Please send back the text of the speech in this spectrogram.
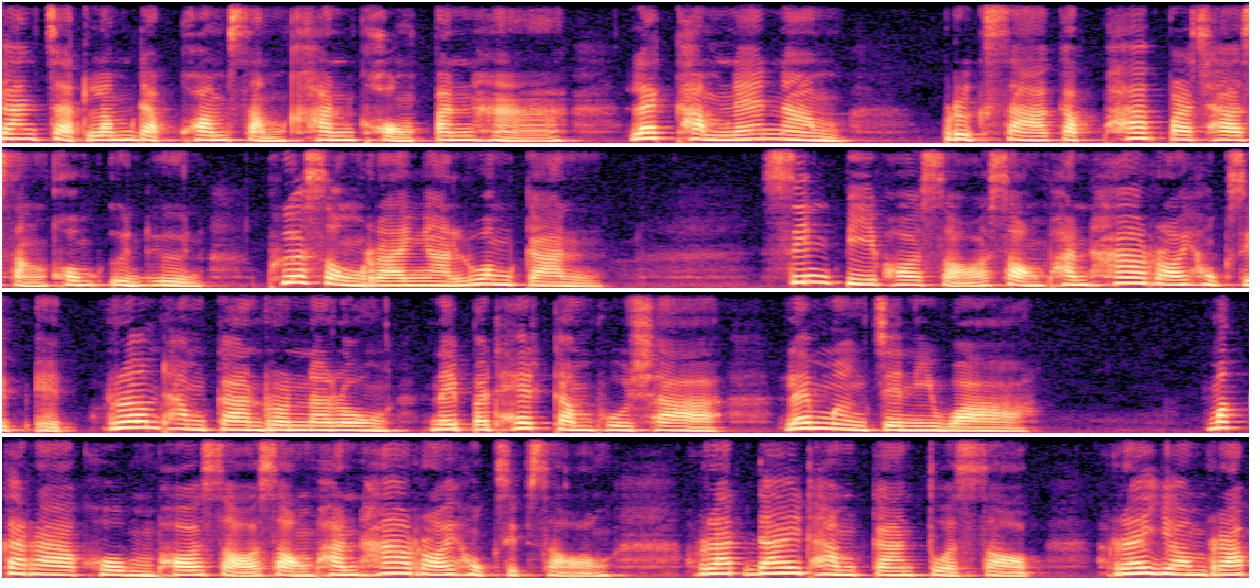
การจัดลำดับความสำคัญของปัญหา และคำแนะนำปรึกษากับภาคประชาสังคมอื่น ๆ เพื่อส่งรายงานร่วมกัน สิ้นปีพศ 2561 เริ่มทำการรณรงค์ในประเทศกัมพูชา และเมืองเจนีวา มกราคม พศ 2562 รัฐได้ทำการตรวจสอบ และยอมรับ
